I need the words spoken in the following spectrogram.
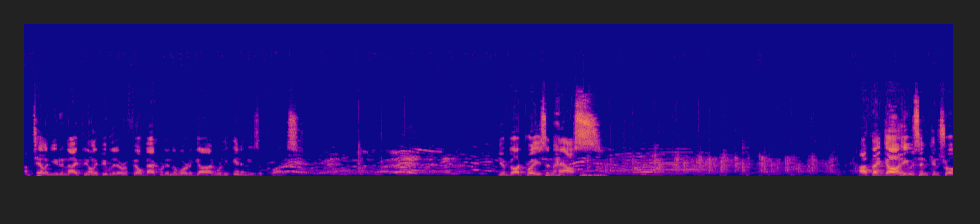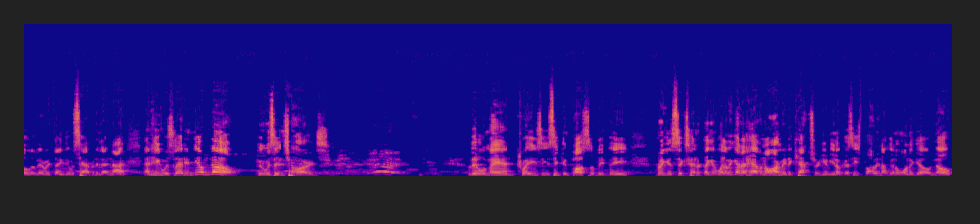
I'm telling you tonight, the only people that ever fell backward in the Word of God were the enemies of Christ. Give God praise in the house. I thank God He was in control of everything that was happening that night, and He was letting them know who was in charge. Little man, crazy as he can possibly be, bringing 600 thinking, well, we got to have an army to capture him, you know, because he's probably not going to want to go. No,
